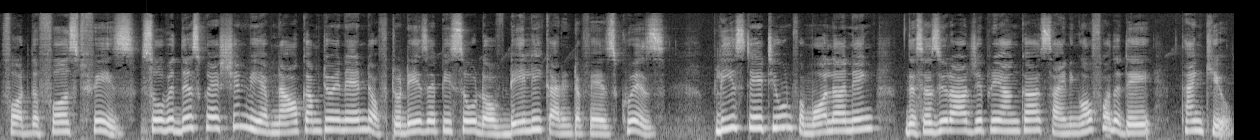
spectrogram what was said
for the first phase. So with this question we have now come to an end of today's episode of Daily Current Affairs Quiz. Please stay tuned for more learning. This is your RJ Priyanka signing off for the day. Thank you.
